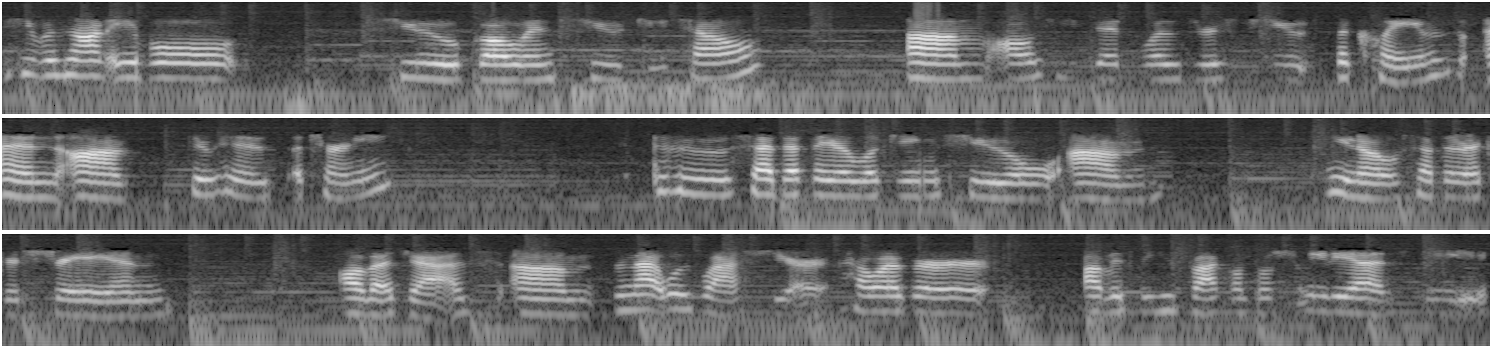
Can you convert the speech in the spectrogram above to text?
He was not able to go into detail. Um, all he did was refute the claims, and um, through his attorney, who said that they are looking to, um, you know, set the record straight and all that jazz. Um, and that was last year. However, obviously he's back on social media, and he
